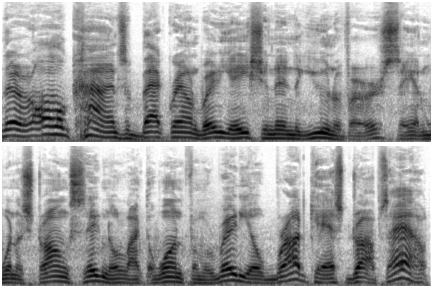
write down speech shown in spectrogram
there are all kinds of background radiation in the universe, and when a strong signal like the one from a radio broadcast drops out,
